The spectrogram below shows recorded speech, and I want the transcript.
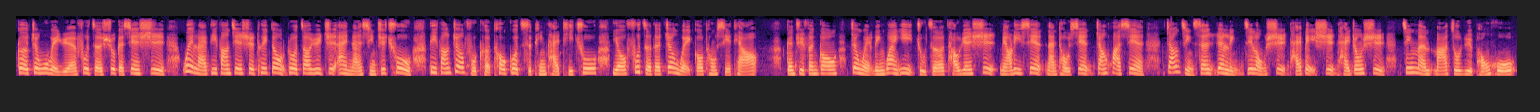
各政务委员负责数个县市，未来地方建设推动若遭遇挚爱难行之处，地方政府可透过此平台提出，由负责的政委沟通协调。根据分工，政委林万亿主责桃园市、苗栗县、南投县、彰化县；张景森认领基隆市、台北市、台中市、金门、马祖与澎湖；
